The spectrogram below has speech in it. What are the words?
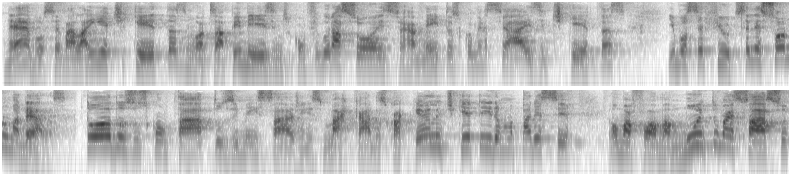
né? Você vai lá em etiquetas no WhatsApp Business, configurações, ferramentas comerciais, etiquetas e você filtra, seleciona uma delas. Todos os contatos e mensagens marcadas com aquela etiqueta irão aparecer. É uma forma muito mais fácil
